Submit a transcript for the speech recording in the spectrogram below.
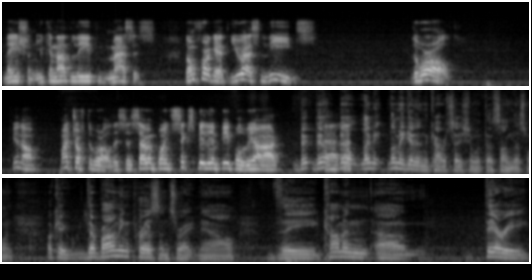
nation. You cannot lead masses. Don't forget, U.S. leads the world. You know, much of the world. It's a 7.6 billion people we are. Bill, Bill, uh, Bill, let me let me get in the conversation with us on this one. Okay, they're bombing prisons right now. The common um, theory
